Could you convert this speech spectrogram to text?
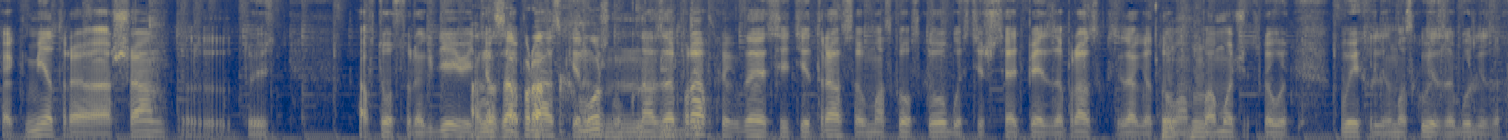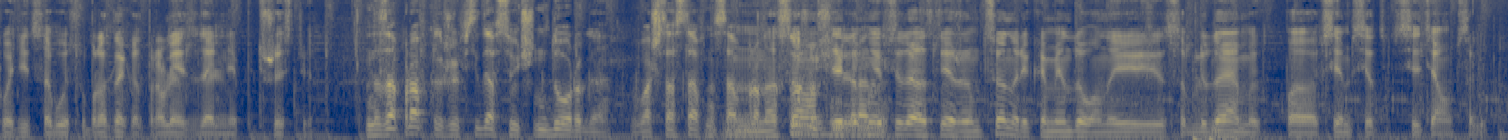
как Метро, Ашан, э, то есть Авто 49, А на заправках можно На купить заправках, да, сети трасса в Московской области 65 заправок всегда готовы вам помочь, если вы выехали из Москвы и забыли захватить с собой Супротек, отправляясь в дальние путешествия. На заправках же всегда все очень дорого. Ваш состав на заправках На самом деле мы дорогой. всегда отслеживаем цены рекомендованные и соблюдаем их по всем сет- сетям абсолютно.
